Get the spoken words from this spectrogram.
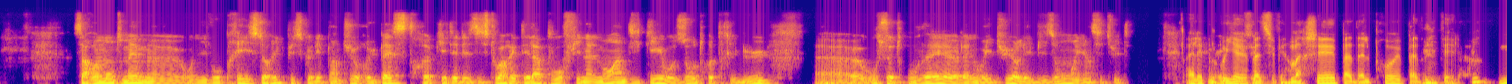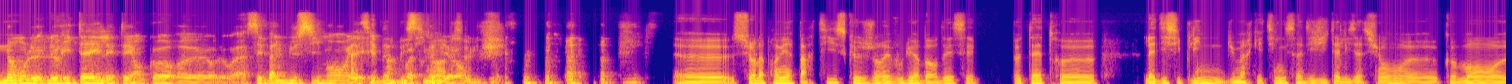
Ça remonte même euh, au niveau préhistorique, puisque les peintures rupestres, qui étaient des histoires, étaient là pour finalement indiquer aux autres tribus où se trouvait la nourriture, les bisons, et ainsi de suite. À l'époque où il n'y avait pas de supermarché, pas d'Alpro et pas de retail. Non, le, retail était encore euh, assez balbutiement. Et, assez balbutiement absolu. Euh, sur la première partie, ce que j'aurais voulu aborder, c'est peut-être euh, la discipline du marketing, sa digitalisation, comment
